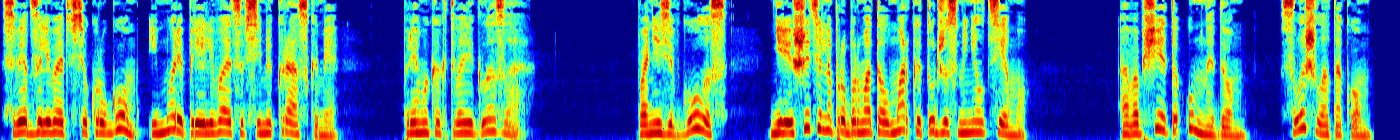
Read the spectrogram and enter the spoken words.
Свет заливает все кругом, и море переливается всеми красками. Прямо как твои глаза». Понизив голос, — Нерешительно пробормотал Марк и тут же сменил тему. А вообще это умный дом. Слышал о таком?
